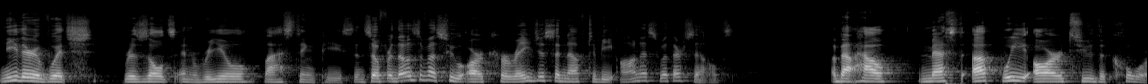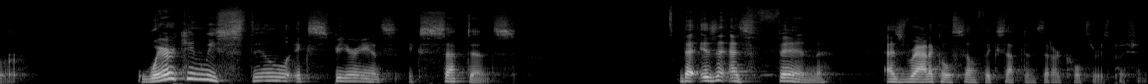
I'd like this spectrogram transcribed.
Neither of which results in real, lasting peace. And so, for those of us who are courageous enough to be honest with ourselves about how messed up we are to the core, where can we still experience acceptance? That isn't as thin as radical self acceptance that our culture is pushing.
